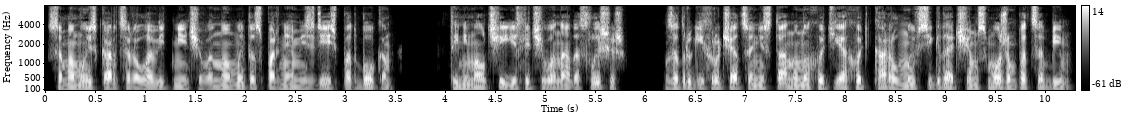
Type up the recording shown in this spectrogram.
Самому из карцера ловить нечего, но мы-то с парнями здесь, под боком. Ты не молчи, если чего надо, слышишь? За других ручаться не стану, но хоть я, хоть Карл, мы всегда, чем сможем, подсобим».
